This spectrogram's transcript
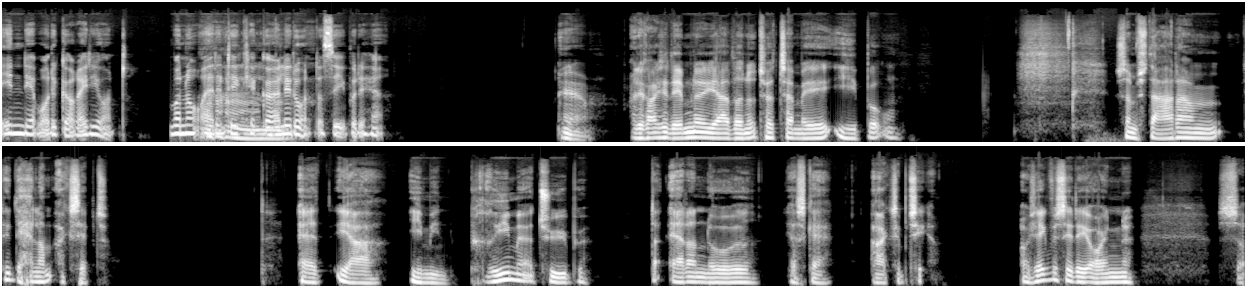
inde der, hvor det gør rigtig ondt. Hvornår er det, det kan gøre lidt ondt at se på det her? Ja, og det er faktisk et emne, jeg har været nødt til at tage med i bogen, som starter, det, det handler om accept. At jeg i min primære type, der er der noget, jeg skal acceptere. Og hvis jeg ikke vil se det i øjnene, så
